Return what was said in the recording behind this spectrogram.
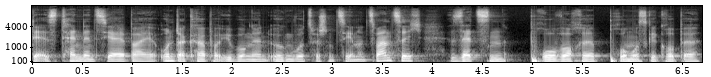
Der ist tendenziell bei Unterkörperübungen irgendwo zwischen 10 und 20 Sätzen pro Woche, pro Muskelgruppe.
